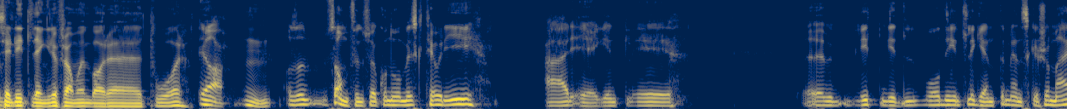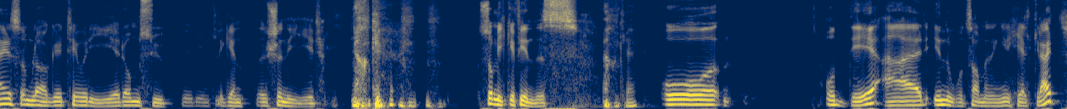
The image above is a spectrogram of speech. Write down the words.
Ser litt lengre fram enn bare to år. Ja, Mm. altså samfunnsøkonomisk teori er egentlig eh, litt middelmådig intelligente mennesker som meg, som lager teorier om superintelligente genier. Okay. Som ikke finnes. Okay. Og, og det er i noen sammenhenger helt greit.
